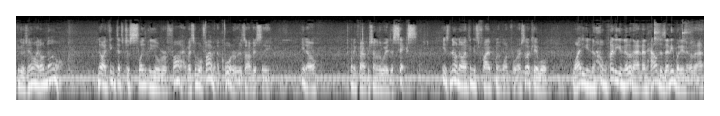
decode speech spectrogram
He goes, no, I don't know. No, I think that's just slightly over five. I said, well, five and a quarter is obviously, you know, twenty five percent of the way to six. He says, no, no, I think it's five point one four. I said, okay, well, why do you know? Why do you know that? And how does anybody know that?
